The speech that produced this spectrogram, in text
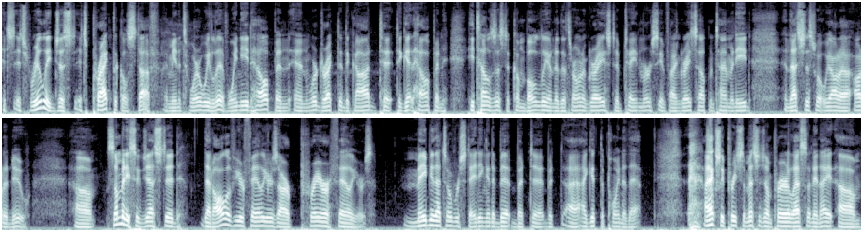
it's it's really just it's practical stuff. I mean, it's where we live. We need help, and, and we're directed to God to, to get help. And He tells us to come boldly under the throne of grace to obtain mercy and find grace, help in time of need. And that's just what we ought to ought to do. Um, somebody suggested that all of your failures are prayer failures. Maybe that's overstating it a bit, but uh, but I get the point of that. I actually preached a message on prayer last Sunday night um,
